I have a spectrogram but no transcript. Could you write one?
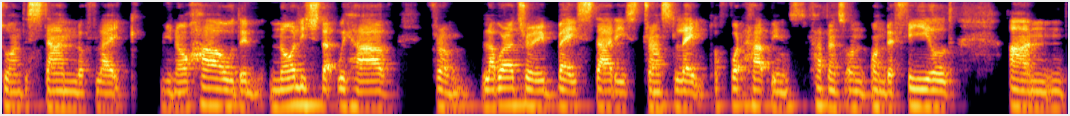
to understand of like, you know, how the knowledge that we have from laboratory based studies translate of what happens happens on, on the field. And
